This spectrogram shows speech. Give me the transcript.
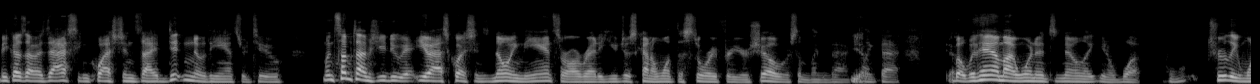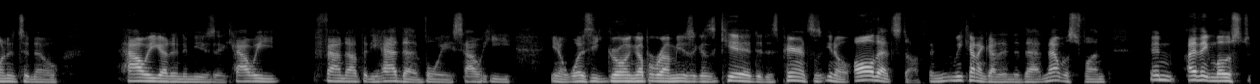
because I was asking questions that I didn't know the answer to. When sometimes you do, you ask questions knowing the answer already, you just kind of want the story for your show or something like that, Yeah. like that. Yeah. But with him, I wanted to know, like, you know, what truly wanted to know how he got into music, how he found out that he had that voice, how he, you know, was he growing up around music as a kid? Did his parents, you know, all that stuff. And we kind of got into that, and that was fun. And I think most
